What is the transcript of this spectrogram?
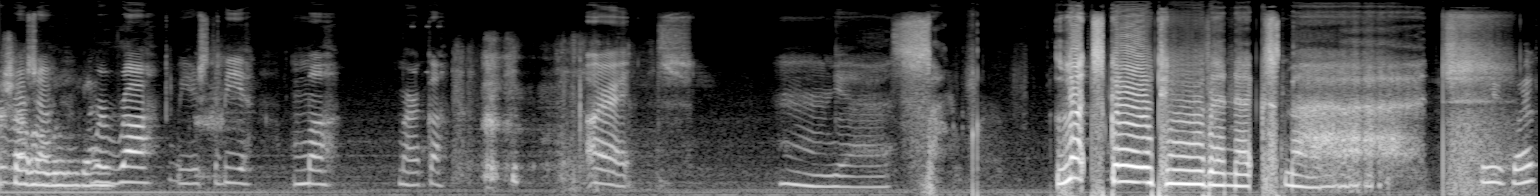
Russia Russia. will win again. We're raw. We used to be Ma America. Alright. Hmm, yes. Let's go to the next match. Wait, what?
